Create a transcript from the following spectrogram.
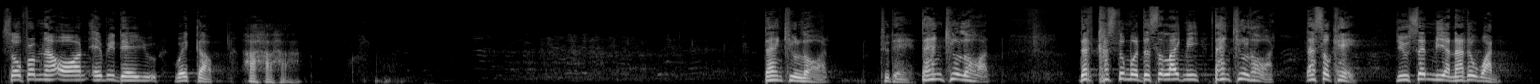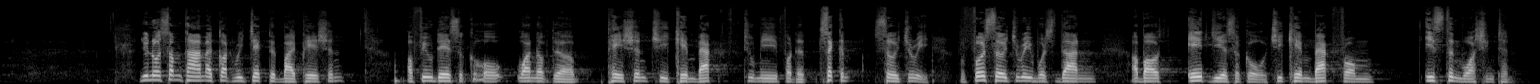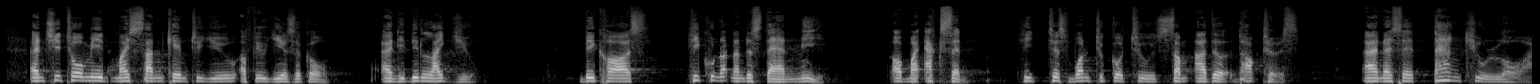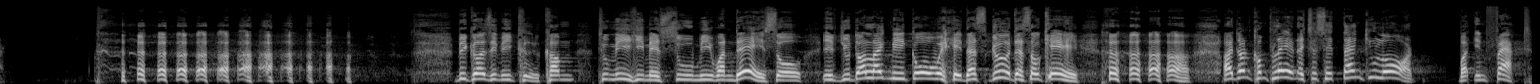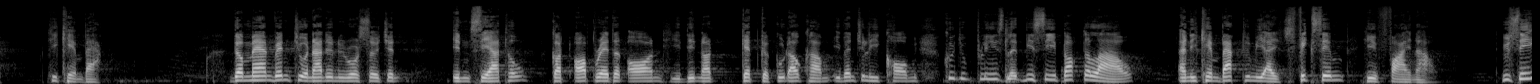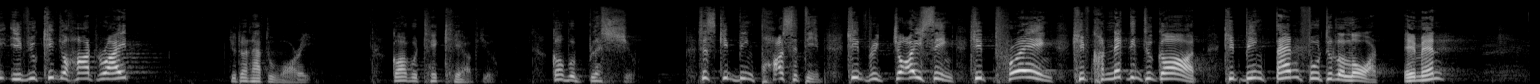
So from now on, every day you wake up, ha ha ha. Thank you, Lord, today. Thank you, Lord. That customer doesn't like me. Thank you, Lord. That's okay. You send me another one. You know, sometimes I got rejected by patient. A few days ago, one of the patient she came back to me for the second surgery. The first surgery was done about eight years ago. She came back from Eastern Washington. And she told me, My son came to you a few years ago and he didn't like you because he could not understand me of my accent. He just wanted to go to some other doctors. And I said, Thank you, Lord. because if he could come to me, he may sue me one day. So if you don't like me, go away. That's good. That's okay. I don't complain. I just say, thank you, Lord. But in fact, he came back. The man went to another neurosurgeon in Seattle, got operated on. He did not get a good outcome. Eventually, he called me, Could you please let me see Dr. Lau? And he came back to me. I fixed him. He's fine now. You see, if you keep your heart right, you don't have to worry. God will take care of you. God will bless you. Just keep being positive. Keep rejoicing. Keep praying. Keep connecting to God. Keep being thankful to the Lord. Amen.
